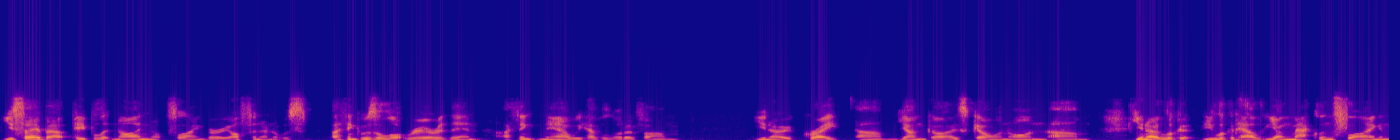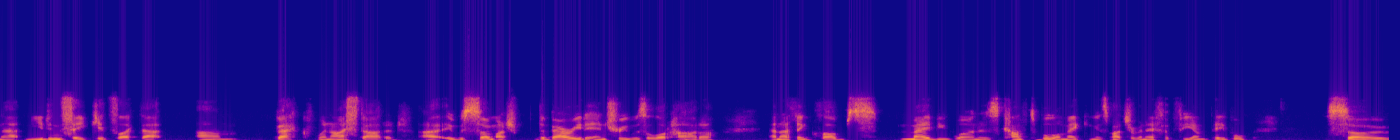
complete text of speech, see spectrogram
you say about people at nine not flying very often, and it was, I think it was a lot rarer then. I think now we have a lot of, um, you know, great um, young guys going on. Um, you know, look at you look at how young Macklin's flying and that, you didn't see kids like that um, back when I started. Uh, it was so much. The barrier to entry was a lot harder and I think clubs maybe weren't as comfortable or making as much of an effort for young people. So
